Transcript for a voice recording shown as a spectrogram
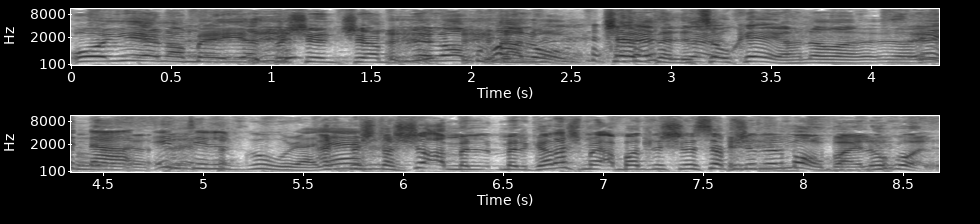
u jiena mejjed biex inċemplilhom ħalu. ċempel, it's okay, aħna ma. Inna, inti l-gura, Għax le? biex taxxaq mill- mill-garax ma jaqbad lix reception il-mobile u koll.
